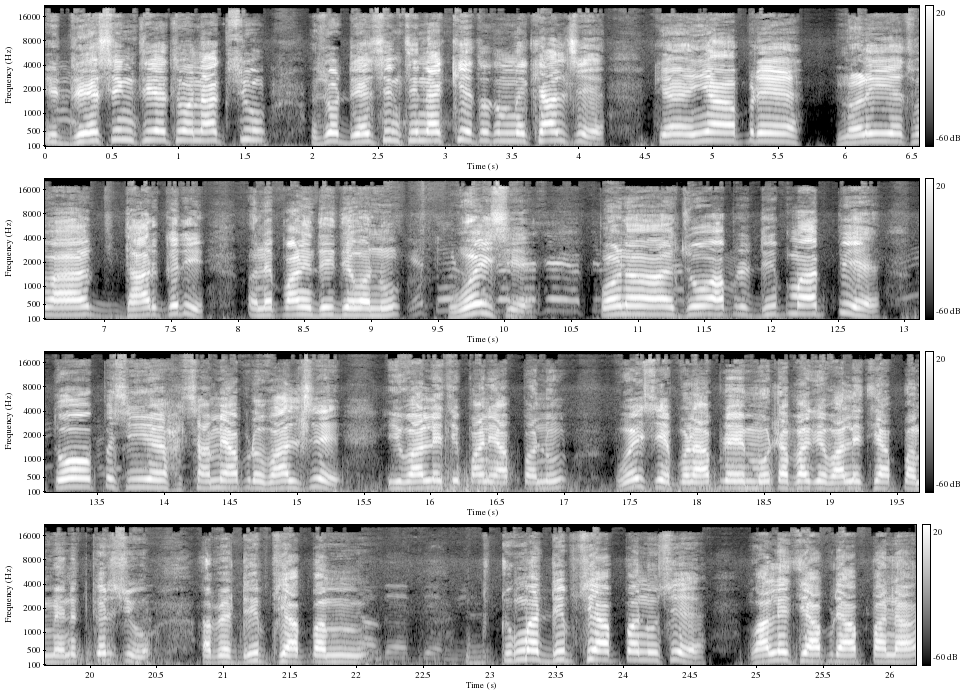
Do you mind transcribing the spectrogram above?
એ ડ્રેસિંગથી અથવા નાખશું. જો ડ્રેસિંગથી નાખીએ તો તમને ખ્યાલ છે કે અહીંયા આપણે નળી અથવા ધાર કરી અને પાણી દઈ દેવાનું હોય છે. પણ જો આપણે ડ્રીપમાં આપીએ, તો પછી સામે આપણો વાલ છે, એ વાલેથી પાણી આપવાનું હોય છે. પણ આપણે મોટા ભાગે વાલેથી આપવા મહેનત કરીશું. આપણે ડ્રીપથી આપવા ટૂંકમાં ડ્રીપથી આપવાનું છે. વાલેથી આપણે આપવાના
